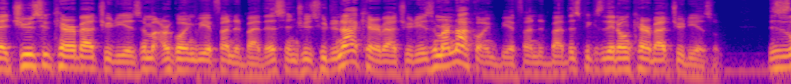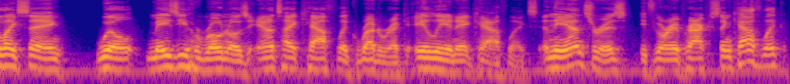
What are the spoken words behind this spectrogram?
that Jews who care about Judaism are going to be offended by this, and Jews who do not care about Judaism are not going to be offended by this because they don't care about Judaism. This is like saying, will Mazie Hirono's anti-Catholic rhetoric alienate Catholics? And the answer is, if you're a practicing Catholic,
